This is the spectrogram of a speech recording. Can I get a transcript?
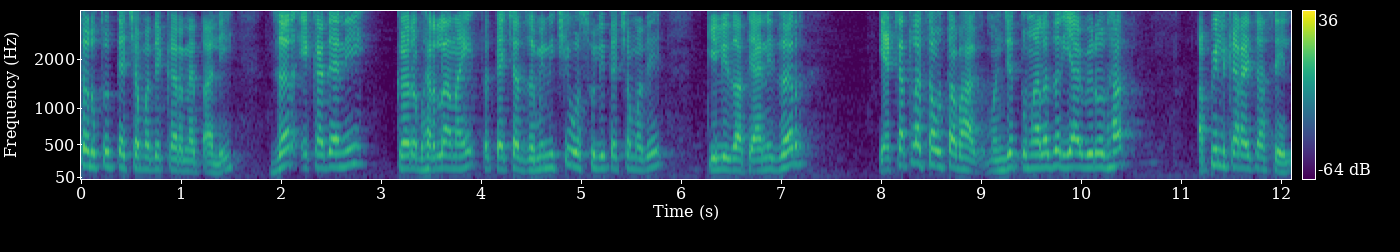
तरतूद त्याच्यामध्ये करण्यात आली. जर एखाद्याने कर भरला नाही तर त्याच्या जमिनीची वसुली त्याच्यामध्ये केली जाते. आणि जर याच्यातला चौथा भाग म्हणजे तुम्हाला जर या विरोधात अपील करायचं असेल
